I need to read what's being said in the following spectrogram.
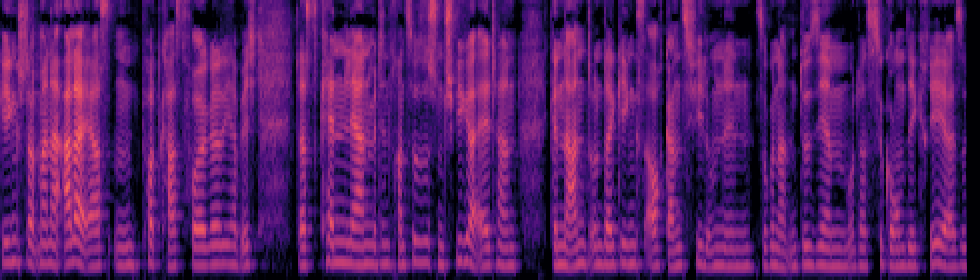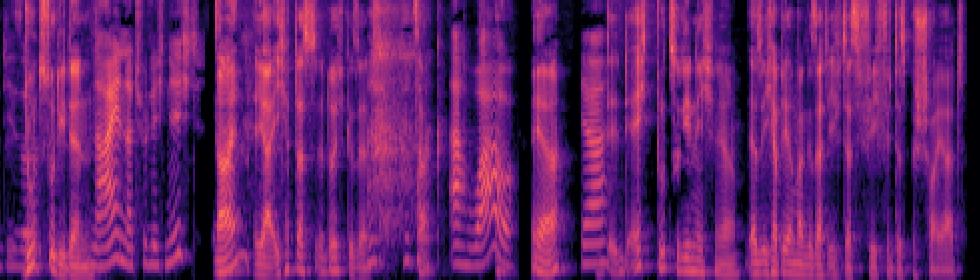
Gegenstand meiner allerersten Podcast-Folge. Die habe ich das Kennenlernen mit den französischen Schwiegereltern genannt und da ging es auch ganz viel um den sogenannten Deuxième oder Second Degré, also diese. Duzt du die denn? Nein, natürlich nicht. Nein? Ja, ich habe das äh, durchgesetzt. Zack. Ach, wow. Ja. Ja. Echt, duzt du die nicht? Ja. Also ich habe irgendwann gesagt, ich, ich finde das bescheuert.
